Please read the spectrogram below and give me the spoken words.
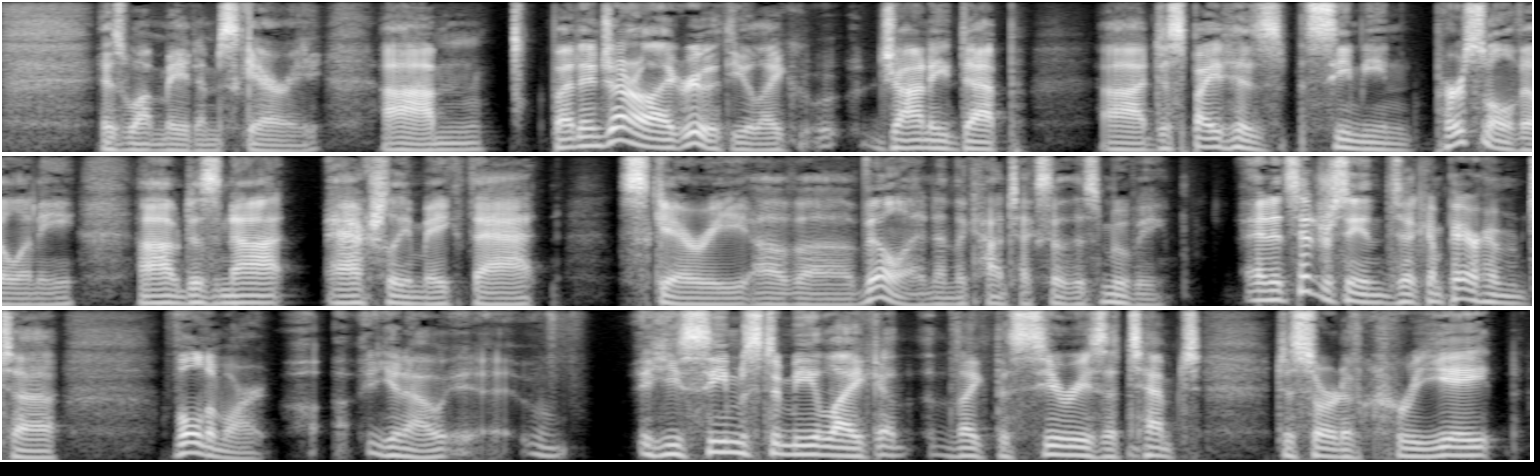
is what made him scary. Um, but in general, I agree with you. Like Johnny Depp, uh, despite his seeming personal villainy, uh, does not actually make that scary of a villain in the context of this movie. And it's interesting to compare him to Voldemort. You know, he seems to me like like the series attempt to sort of create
